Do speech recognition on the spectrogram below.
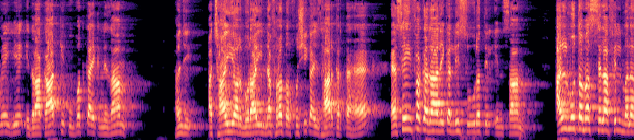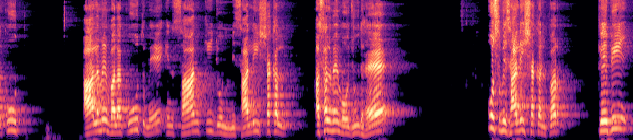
میں یہ ادراکات کی قوت کا ایک نظام ہاں جی اچھائی اور برائی، نفرت اور خوشی کا اظہار کرتا ہے، ایسے ہی فقد علی کا لصورت الانسان۔ المتمسلہ فل ملکوت عالم ملکوت میں انسان کی جو مثالی شکل اصل میں موجود ہے، اس مثالی شکل پر کہ بھی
